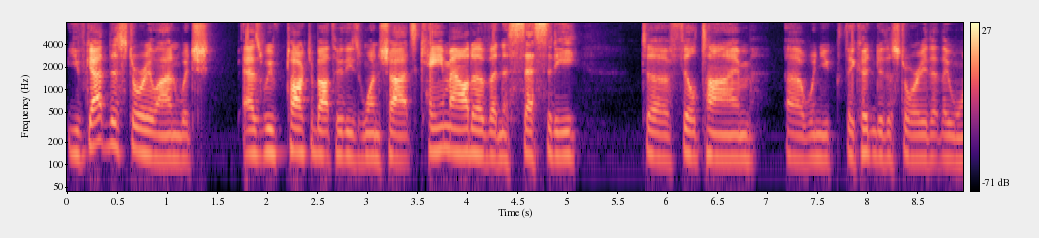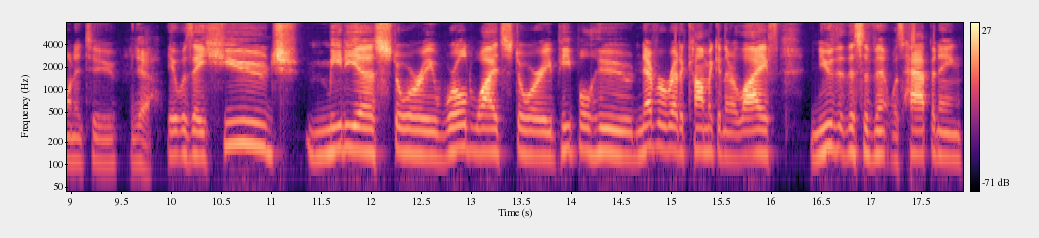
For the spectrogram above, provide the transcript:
You've got this storyline, which, as we've talked about through these one shots, came out of a necessity to fill time uh, when you they couldn't do the story that they wanted to. Yeah. It was a huge media story, worldwide story. People who never read a comic in their life knew that this event was happening.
